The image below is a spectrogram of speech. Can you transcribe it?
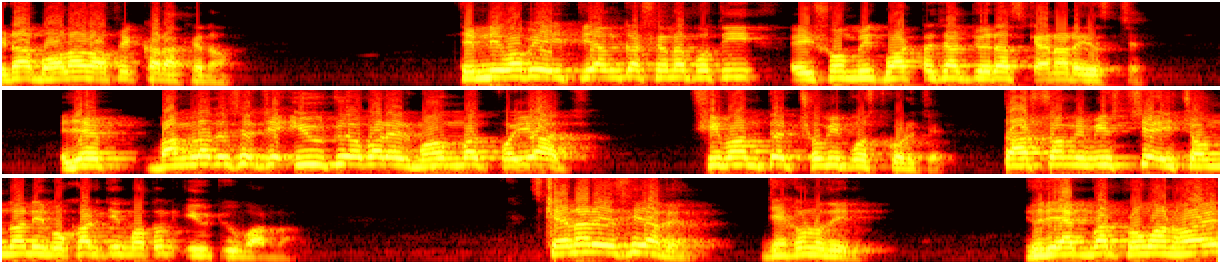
এটা বলার অপেক্ষা রাখে না। তেমনি ভাবে এই প্রিয়াঙ্কা সেনাপতি, এই সৌমিক ভট্টাচার্য এরা স্ক্যানারে এসছে। এই যে বাংলাদেশের যে ইউটিউবারের মোহাম্মদ ফৈয়াজ, সীমান্তের ছবি পোস্ট করেছে। তার সঙ্গে মিশছে এই চন্দানী মুখার্জির মতন ইউটিউবাররা। স্ক্যানারে এসে যাবেন যে কোনো দিন। যদি একবার প্রমাণ হয়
